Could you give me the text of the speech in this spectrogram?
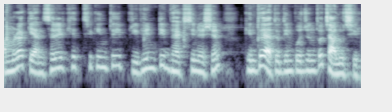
আমরা ক্যান্সারের ক্ষেত্রে কিন্তু এই প্রিভেন্টিভ ভ্যাকসিনেশন কিন্তু এতদিন পর্যন্ত চালু ছিল।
